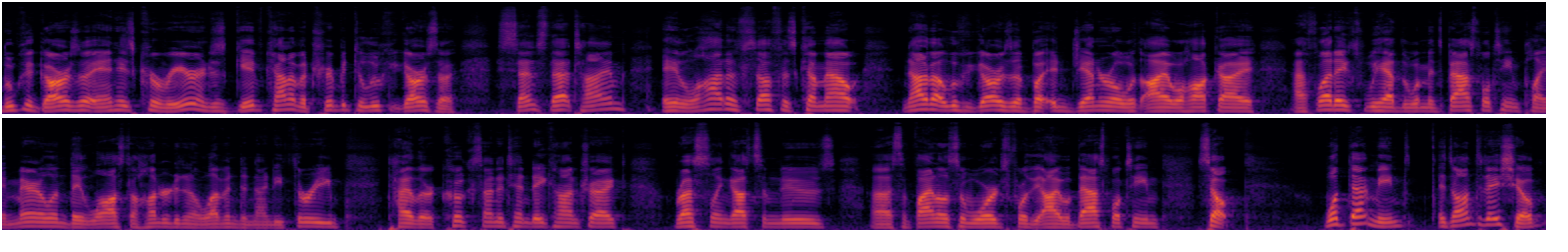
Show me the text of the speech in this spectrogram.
Luka Garza and his career and just give kind of a tribute to Luka Garza. Since that time, a lot of stuff has come out, not about Luka Garza, but in general with Iowa Hawkeye athletics. We have the women's basketball team playing Maryland. They lost 111 to 93. Tyler Cook signed a 10 day contract. Wrestling got some news, uh, some finalist awards for the Iowa basketball team. So, what that means is on today's show,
